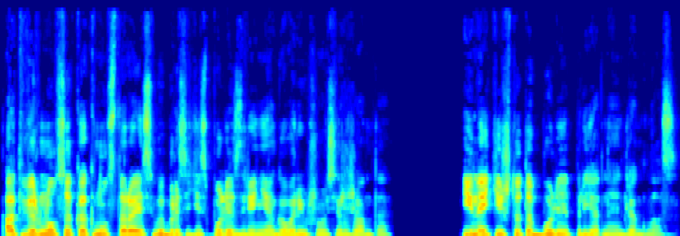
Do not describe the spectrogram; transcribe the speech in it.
отвернулся к окну, стараясь выбросить из поля зрения говорившего сержанта и найти что-то более приятное для глаз.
